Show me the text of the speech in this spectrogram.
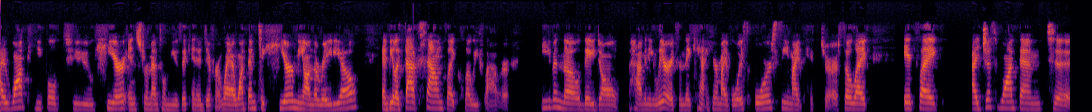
I want people to hear instrumental music in a different way. I want them to hear me on the radio and be like, that sounds like Chloe Flower, even though they don't have any lyrics and they can't hear my voice or see my picture. So like, it's like, I just want them to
